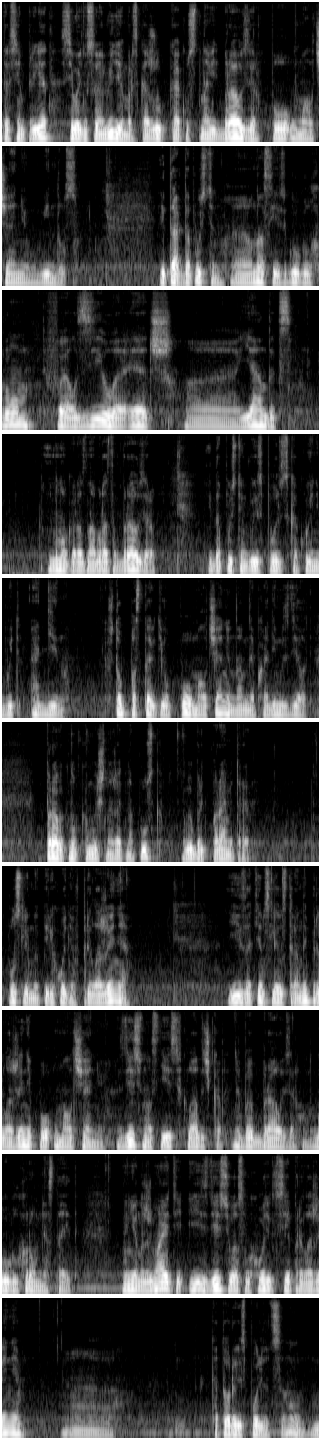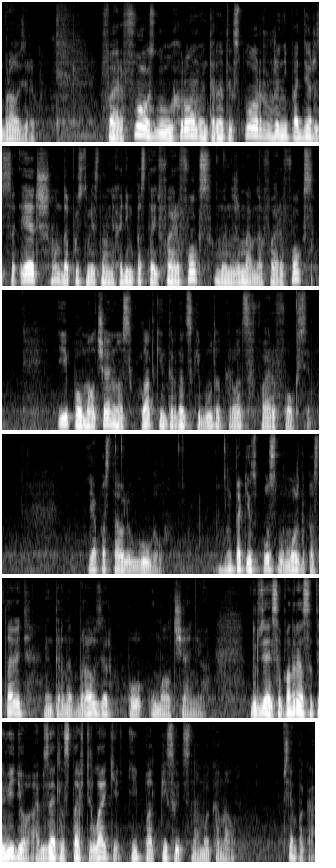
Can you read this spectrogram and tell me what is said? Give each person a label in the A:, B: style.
A: Ребята, всем привет! Сегодня в своем видео я расскажу, как установить браузер по умолчанию Windows. Итак, допустим, э, у нас есть Google Chrome, FileZilla, Edge, э, Яндекс, много разнообразных браузеров. И, допустим, вы используете какой-нибудь один. Чтобы поставить его по умолчанию, нам необходимо сделать правой кнопкой мыши нажать на пуск, выбрать параметры После мы переходим в приложение. И затем с левой стороны приложение по умолчанию. Здесь у нас есть вкладочка веб-браузер. Google Chrome у меня стоит. На нее нажимаете и здесь у вас выходят все приложения, э, которые используются, ну, браузеры. Firefox, Google Chrome, Internet Explorer уже не поддерживается, Edge. Ну, допустим, если нам необходимо поставить Firefox, мы нажимаем на Firefox. И по умолчанию у нас вкладки интернетские будут открываться в Firefox. Я поставлю Google. Ну, таким способом можно поставить интернет-браузер по умолчанию. Друзья, если вам понравилось это видео, обязательно ставьте лайки и подписывайтесь на мой канал. Всем пока!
